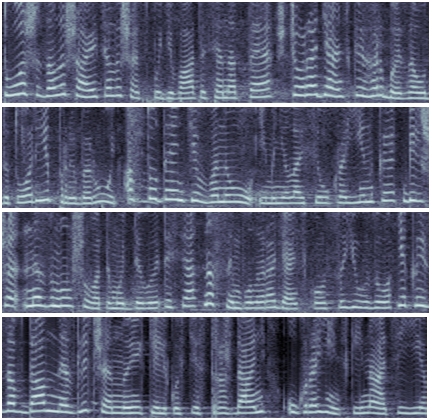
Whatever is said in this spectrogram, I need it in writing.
Тож залишається лише сподіватися на те, що радянські герби з аудиторії приберуть, а студентів ВНУ імені Лесі Українки більше не змушуватимуть дивитися на символи радянського союзу, який завдав незліченної кількості страждань українській нації.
